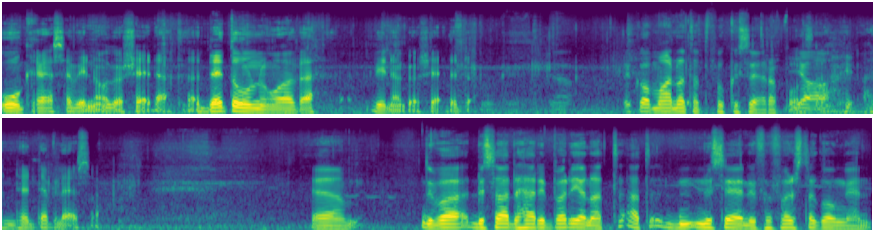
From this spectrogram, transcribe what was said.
ogräset vid något skede. Det tog nog över vid något skede då. Det kom annat att fokusera på. Ja, ja det, det blev så. Ja, du, var, du sa det här i början att, att nu ser du för första gången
